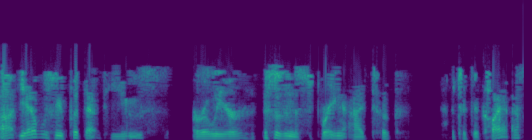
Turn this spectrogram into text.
uh, yeah, was we put that to use earlier. This was in the spring. I took I took a class,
